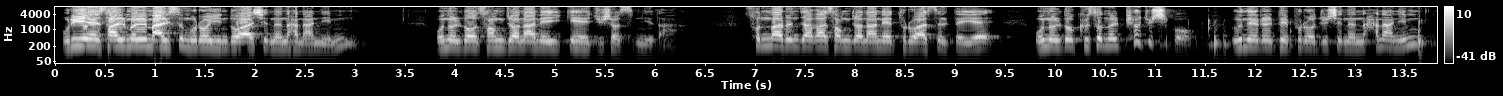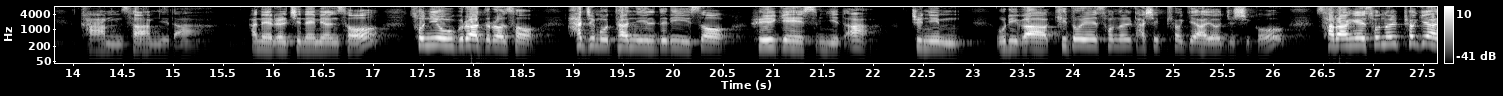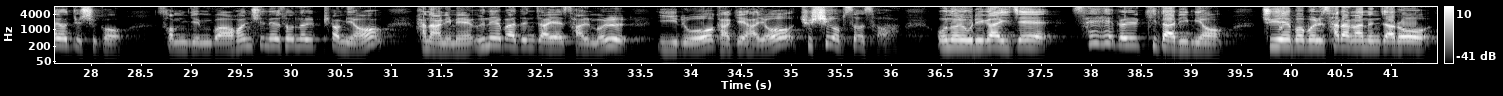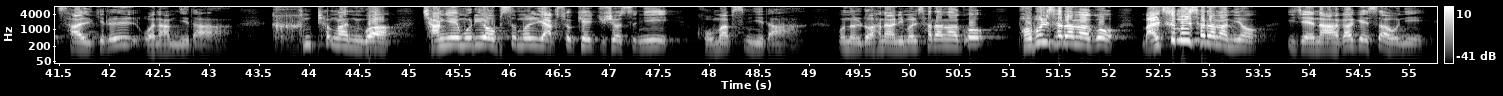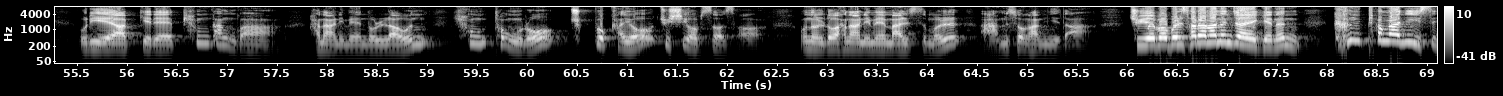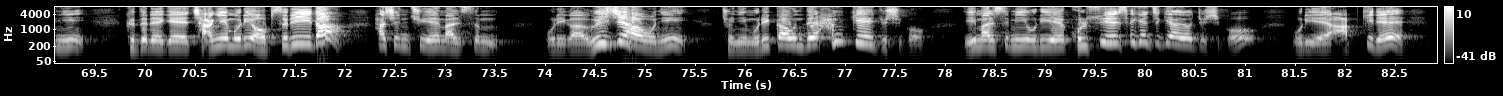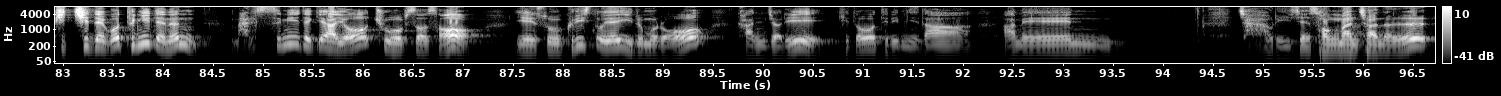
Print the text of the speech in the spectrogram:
우리의 삶을 말씀으로 인도하시는 하나님, 오늘도 성전 안에 있게 해 주셨습니다. 손 마른 자가 성전 안에 들어왔을 때에 오늘도 그 손을 펴 주시고 은혜를 베풀어 주시는 하나님 감사합니다. 한 해를 지내면서 손이 오그라들어서 하지 못한 일들이 있어 회개했습니다. 주님, 우리가 기도의 손을 다시 펴게 하여 주시고 사랑의 손을 펴게 하여 주시고 섬김과 헌신의 손을 펴며 하나님의 은혜 받은 자의 삶을 이루어 가게 하여 주시옵소서. 오늘 우리가 이제 새해를 기다리며 주의 법을 사랑하는 자로 살기를 원합니다. 큰 평안과 장애물이 없음을 약속해 주셨으니 고맙습니다. 오늘도 하나님을 사랑하고 법을 사랑하고 말씀을 사랑하며 이제 나아가겠사오니 우리의 앞길에 평강과 하나님의 놀라운 형통으로 축복하여 주시옵소서. 오늘도 하나님의 말씀을 암송합니다. 주의 법을 사랑하는 자에게는 큰 평안이 있으니 그들에게 장애물이 없으리이다 하신 주의 말씀 우리가 의지하오니 주님 우리 가운데 함께 해주시고 이 말씀이 우리의 골수에 새겨지게 하여 주시고 우리의 앞길에 빛이 되고 등이 되는 말씀이 되게 하여 주옵소서 예수 그리스도의 이름으로 간절히 기도드립니다. 아멘. 자, 우리 이제 성만찬을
